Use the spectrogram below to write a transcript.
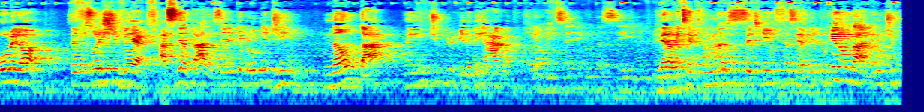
Ou melhor, se a pessoa estiver acidentada, seja quebrou o dedinho, não dá nenhum tipo de bebida, nem água. Geralmente sempre tem muita sede, né? Geralmente sede quem se acerta. E por que não dá nenhum tipo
